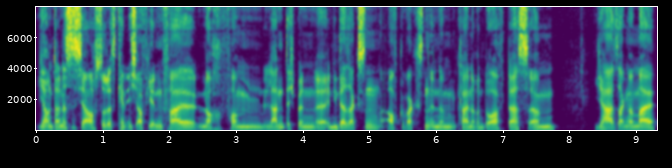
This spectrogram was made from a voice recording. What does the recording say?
Ja, und dann ist es ja auch so, das kenne ich auf jeden Fall noch vom Land. Ich bin äh, in Niedersachsen aufgewachsen, in einem kleineren Dorf, dass, ähm, ja, sagen wir mal,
